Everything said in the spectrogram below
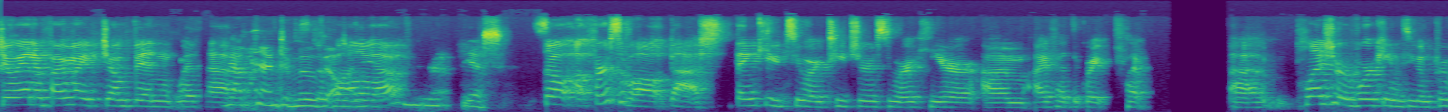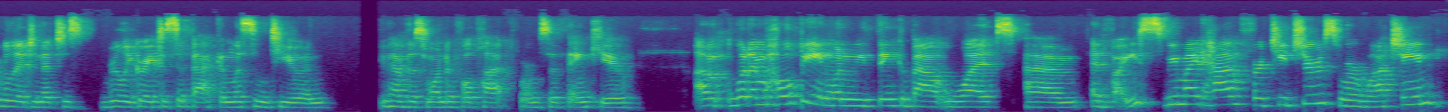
Joanne, if I might jump in with uh, have time to move to follow up. Yes. So uh, first of all, gosh, thank you to our teachers who are here. Um, I've had the great ple- uh, pleasure of working with you and privilege, and it's just really great to sit back and listen to you and you have this wonderful platform. So thank you. Um, what I'm hoping when we think about what um, advice we might have for teachers who are watching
